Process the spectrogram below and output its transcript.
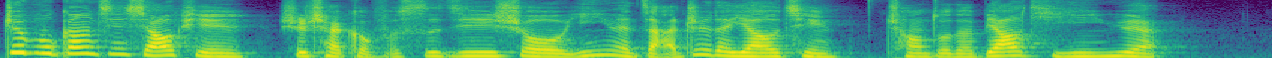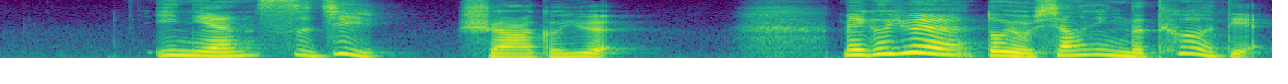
这部钢琴小品是柴可夫斯基受音乐杂志的邀请创作的标题音乐。一年四季，十二个月，每个月都有相应的特点。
